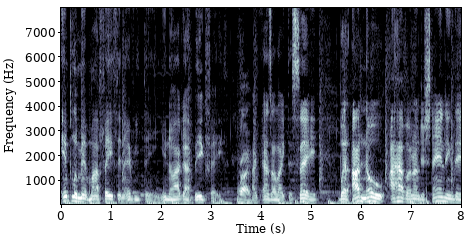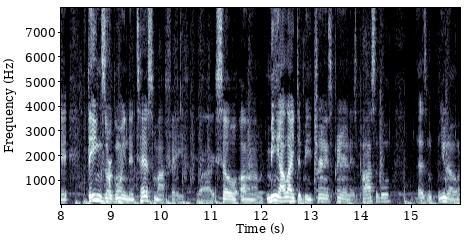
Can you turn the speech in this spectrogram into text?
implement my faith in everything. You know, I got big faith. Right. like, as I like to say. But I know I have an understanding that things are going to test my faith. Right. So, um, me, I like to be transparent as possible, as you know,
